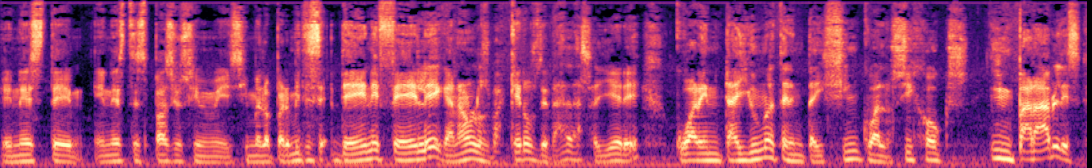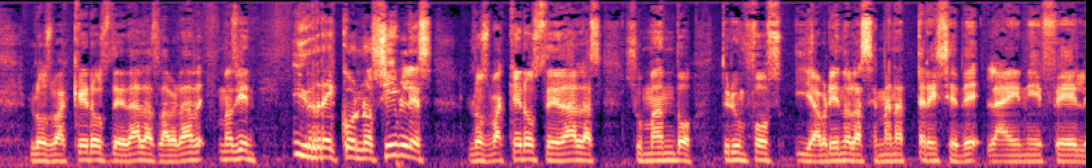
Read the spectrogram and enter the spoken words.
en este, en este espacio, si me, si me lo permites. De NFL ganaron los Vaqueros de Dallas ayer, ¿eh? 41 a 35 a los Seahawks. Imparables los Vaqueros de Dallas, la verdad, más bien irreconocibles los Vaqueros de Dallas, sumando triunfos y abriendo la semana 13 de la NFL.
